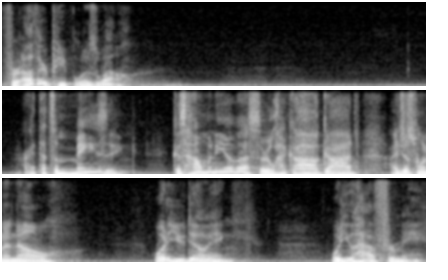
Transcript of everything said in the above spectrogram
for other people as well. Right? That's amazing. Because how many of us are like, oh, God, I just want to know. What are you doing? What do you have for me?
